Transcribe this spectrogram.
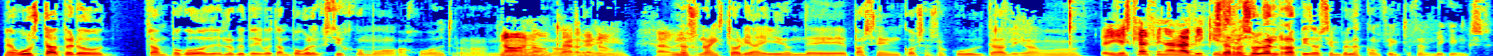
Me gusta, pero tampoco, de lo que te digo, tampoco le exijo como a Juego de Tronos. No, no, claro es que no, claro no es una historia ahí donde pasen cosas ocultas, digamos. Yo es que al final a Vikings... Se resuelven rápido siempre los conflictos en Vikings.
